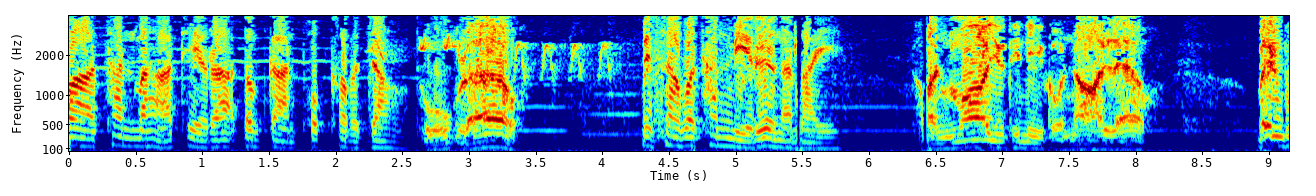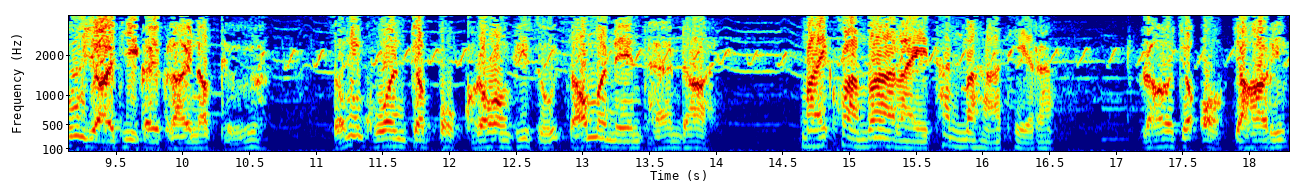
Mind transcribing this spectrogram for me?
ว่าท่านมหาเถระต้องการพบข้าพเจ้า ถูกแล้ว ไม่ทราบว่าท่านมีเรื่องอะไร ท่านมาอยู่ที่นี่ก็นานแล้ว เป็นผู้ใหญ่ที่ใครๆนับถือ สมควรจะปกครองพิสุสามเณรแทนได้ หมายความว่าอะไรท่านมหาเถระ เราจะออกจาริก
